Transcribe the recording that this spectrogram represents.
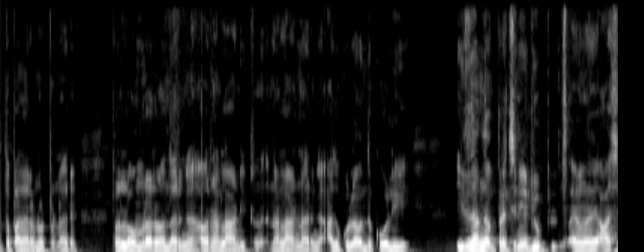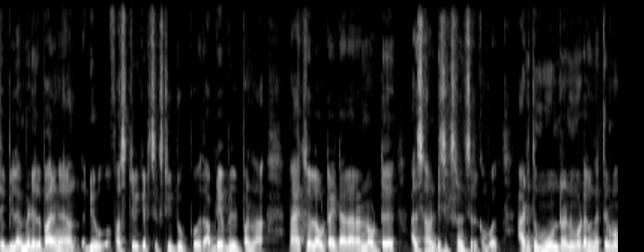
உத்தப்பா தான் ரன் அவுட் பண்ணார். அப்புறம் லோம்ரர் வந்தாருங்க. அவர் நல்லா ஆடிட்டு நல்லா ஆடினாருங்க. அதுக்குள்ளே வந்து கோலி இதுதாங்க பிரச்சனையே டியூ ஆர்சிபியில் மிடில் பாருங்கள் டியூ ஃபஸ்ட் விக்கெட் சிக்ஸ்டி டூக்கு போகுது. அப்படியே பில்ட் பண்ணலாம். மேக்ஸ்வெல் அவுட் ஆகிட்டாரா ரன் அவுட்டு அது செவன்ட்டி சிக்ஸ் ரன்ஸ் இருக்கும்போது. அடுத்து மூணு ரன் கூட இல்லைங்க. திரும்ப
